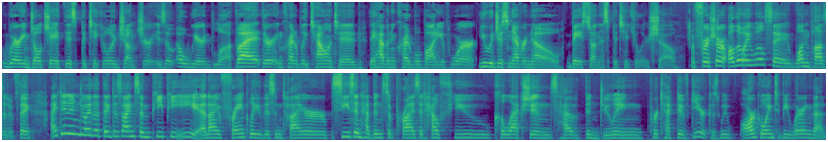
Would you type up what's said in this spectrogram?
wearing Dolce at this particular juncture is a, a weird look, but they're incredibly talented. They have an incredible body of work. You would just never know based on this particular show. For sure. Although I will say one positive thing. I did enjoy that they designed some PPE, and I frankly, this entire season, have been surprised at how few collections have been doing protective gear because we are going to be wearing that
